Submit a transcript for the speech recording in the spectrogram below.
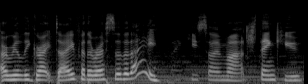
a really great day for the rest of the day. Thank you so much. Thank you.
